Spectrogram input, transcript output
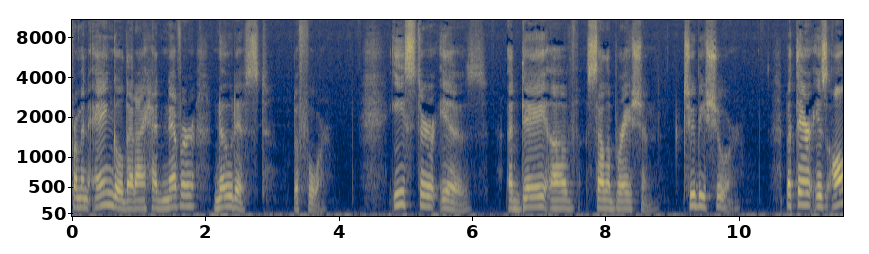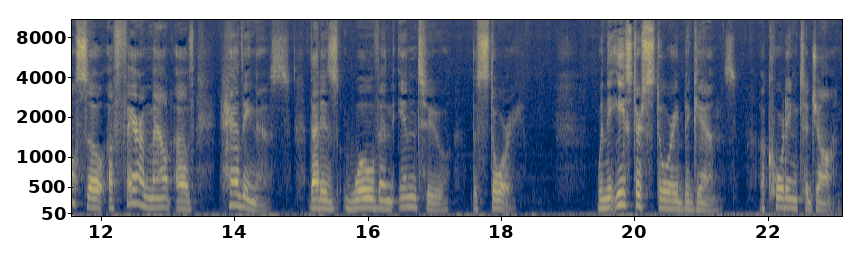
from an angle that I had never noticed before. Easter is a day of celebration, to be sure, but there is also a fair amount of heaviness that is woven into the story. When the Easter story begins, according to John,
